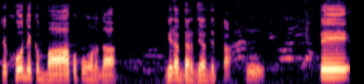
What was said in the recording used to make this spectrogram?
ਤੇ ਖੁਦ ਇੱਕ ਬਾਪ ਹੋਣ ਦਾ ਜਿਹੜਾ ਦਰਜਾ ਦਿੱਤਾ। ਤੇ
